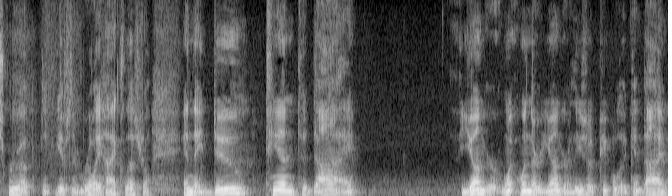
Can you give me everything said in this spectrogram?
screw up that gives them really high cholesterol, and they do tend to die younger when, when they're younger. These are people that can die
